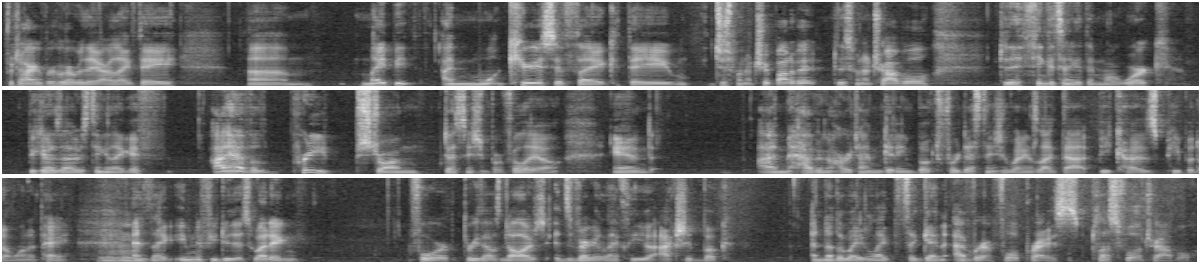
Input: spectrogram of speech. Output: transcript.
photographer, whoever they are, like they um, might be. I'm curious if like they just want a trip out of it, just want to travel. Do they think it's gonna get them more work? Because I was thinking like if I have a pretty strong destination portfolio and I'm having a hard time getting booked for destination weddings like that because people don't want to pay. Mm-hmm. And it's like even if you do this wedding for three thousand dollars, it's very likely you'll actually book another wedding like this again ever at full price plus full travel.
